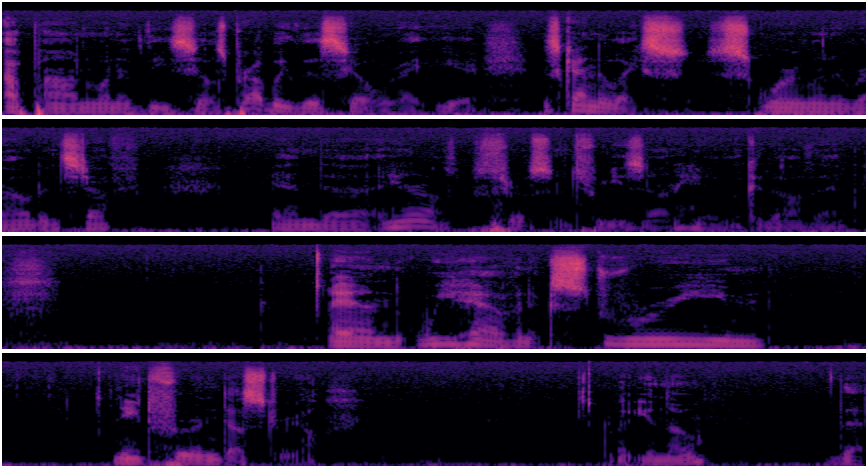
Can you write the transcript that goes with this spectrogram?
up on one of these hills. Probably this hill right here. Just kind of like s- swirling around and stuff. And, uh, you know, throw some trees on here. Look at all that. And we have an extreme need for industrial. But, you know, that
